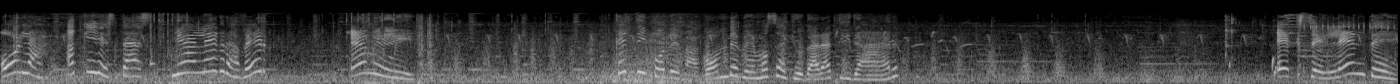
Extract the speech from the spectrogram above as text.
Hola, aquí estás. Me alegra ver. ¿Qué tipo de vagón debemos ayudar a tirar? ¡Excelente!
